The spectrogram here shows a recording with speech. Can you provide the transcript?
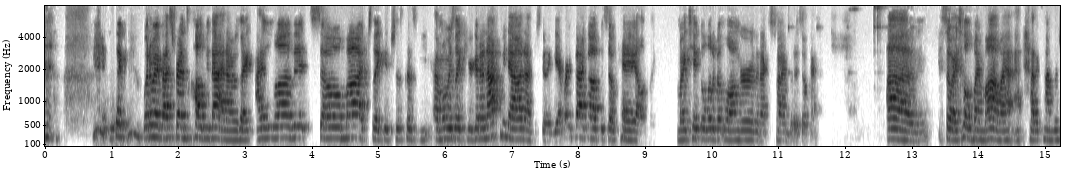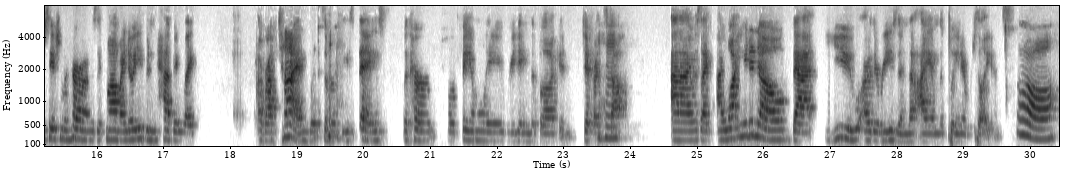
like one of my best friends called me that, and I was like, I love it so much. Like it's just because I'm always like, you're gonna knock me down. I'm just gonna get right back up. It's okay. I'll like, might take a little bit longer the next time, but it's okay. Um, so I told my mom, I had a conversation with her. I was like, Mom, I know you've been having like a rough time with some of these things with her her family reading the book and different mm-hmm. stuff and i was like i want you to know that you are the reason that i am the queen of resilience. Oh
